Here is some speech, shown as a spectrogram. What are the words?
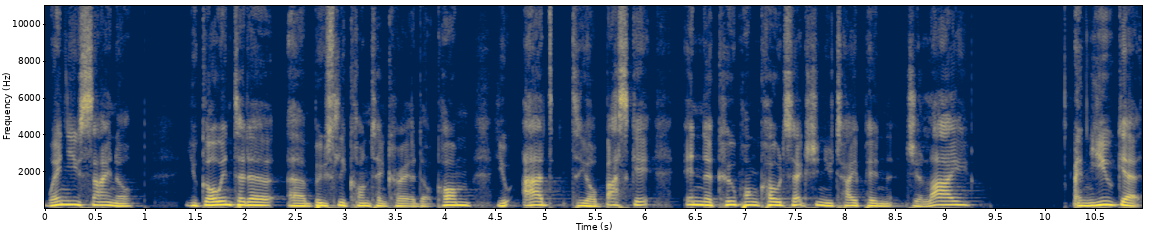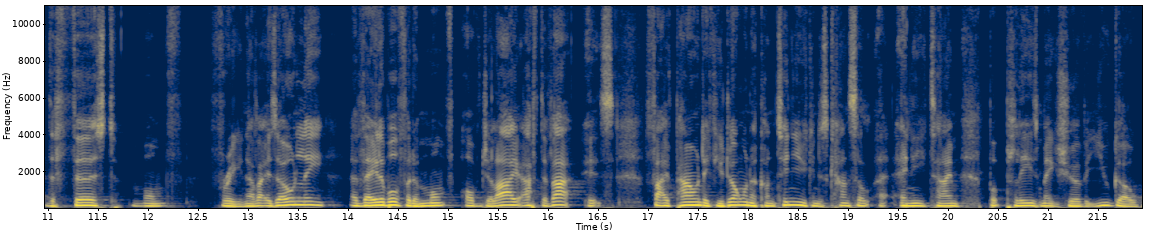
when you sign up, you go into the uh, boostlycontentcreator.com, you add to your basket. In the coupon code section, you type in July, and you get the first month free. Now, that is only available for the month of July. After that, it's £5. If you don't want to continue, you can just cancel at any time. But please make sure that you go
